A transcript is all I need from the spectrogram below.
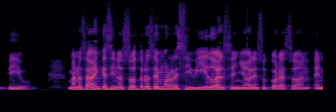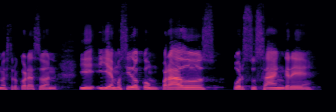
vivo. Hermanos, saben que si nosotros hemos recibido al Señor en su corazón, en nuestro corazón, y, y hemos sido comprados por su sangre,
